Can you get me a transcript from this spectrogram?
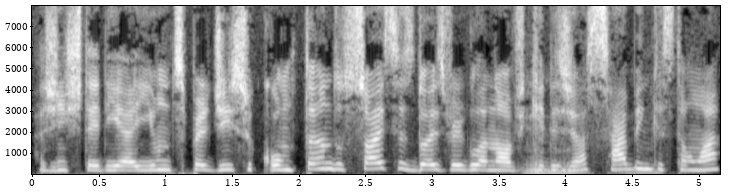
A gente teria aí um desperdício contando só esses 2,9 que uhum, eles já sabem uhum. que estão lá,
